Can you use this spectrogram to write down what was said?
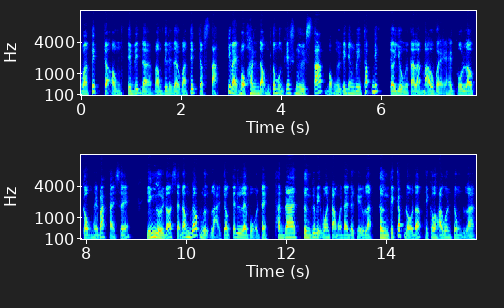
quăng tiếp cho ông team leader và ông team leader quăng tiếp cho staff. Như vậy một hành động của một cái người staff một người cái nhân viên thấp nhất cho dù người ta là bảo vệ hay cô lao công hay bác tài xế những người đó sẽ đóng góp ngược lại cho cái level ở trên. Thành ra từng cái việc quan trọng ở đây được hiểu là từng cái cấp độ đó thì câu hỏi của anh Trung là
